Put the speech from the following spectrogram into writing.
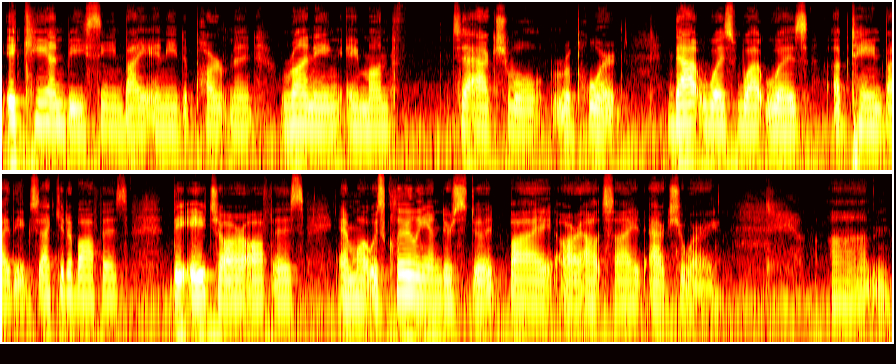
It can be seen by any department running a month to actual report. That was what was obtained by the executive office, the HR office, and what was clearly understood by our outside actuary. Um,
